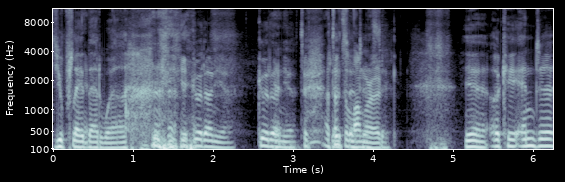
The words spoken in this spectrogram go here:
you played Yeah. that well. Good on you. Good on you. Took, I took the long road. Yeah. Okay. And uh,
